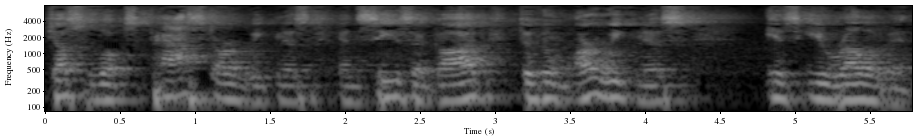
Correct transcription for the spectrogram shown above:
just looks past our weakness and sees a God to whom our weakness is irrelevant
